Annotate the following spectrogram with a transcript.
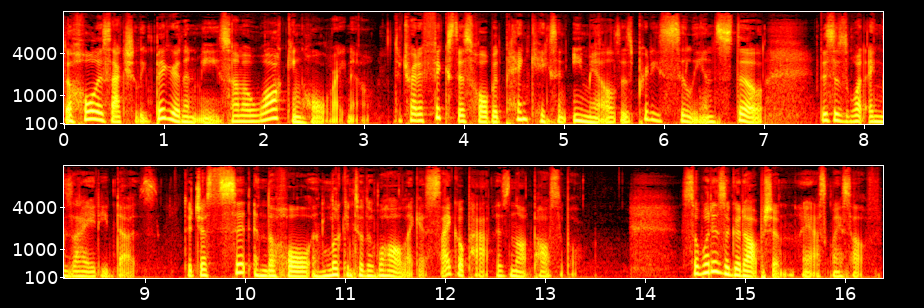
The hole is actually bigger than me, so I'm a walking hole right now. To try to fix this hole with pancakes and emails is pretty silly, and still, this is what anxiety does. To just sit in the hole and look into the wall like a psychopath is not possible. So, what is a good option? I ask myself.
